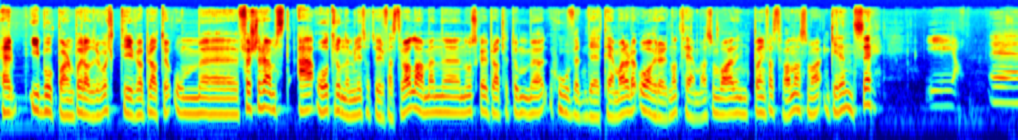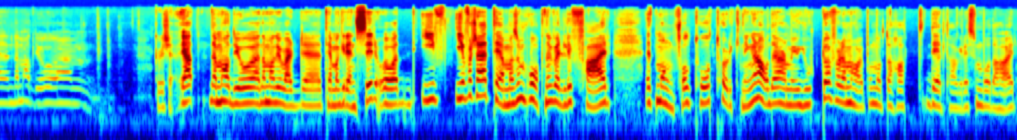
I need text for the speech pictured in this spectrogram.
Her i Bokbaren på Radio Volt driver vi og prater om uh, først og fremst jeg og Trondheim litteraturfestival, da, men uh, nå skal vi prate litt om uh, hovedtemaet, eller det overordna temaet som var den, på den festivalen, da, som var grenser. Ja. Eh, de hadde jo um, Skal vi se. Ja, de hadde jo, de hadde jo vært eh, tema grenser, og i, i og for seg et tema som åpner veldig fær et mangfold av tolkninger, da, og det har de jo gjort òg, for de har jo på en måte hatt deltakere som både har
